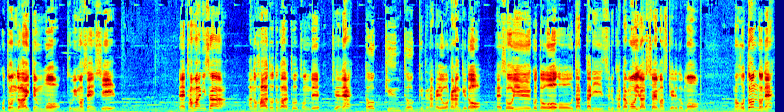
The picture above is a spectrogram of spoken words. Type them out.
ほとんどアイテムも飛びませんし、ね、たまにさ、あの、ハートとかと飛んできてね、特訓特訓ってなんかようわからんけど、えそういうことを歌ったりする方もいらっしゃいますけれども、まあ、ほとんどね、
